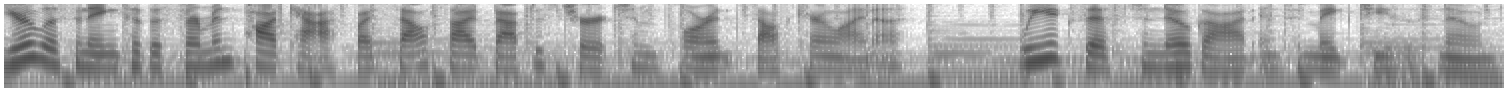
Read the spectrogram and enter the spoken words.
You're listening to the Sermon Podcast by Southside Baptist Church in Florence, South Carolina. We exist to know God and to make Jesus known.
